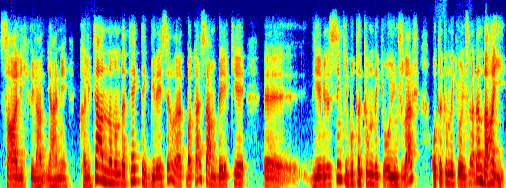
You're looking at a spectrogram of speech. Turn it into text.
Salih filan yani kalite anlamında tek tek bireysel olarak bakarsan belki e, diyebilirsin ki bu takımdaki oyuncular o takımdaki oyunculardan daha iyi.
